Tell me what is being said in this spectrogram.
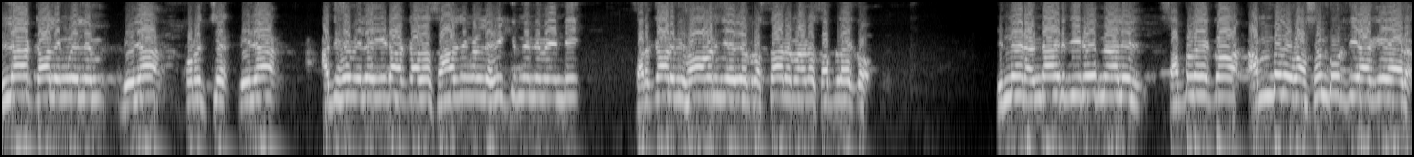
എല്ലാ കാലങ്ങളിലും വില കുറച്ച് വില അധിക വില ഈടാക്കാതെ സാധനങ്ങൾ ലഭിക്കുന്നതിന് വേണ്ടി സർക്കാർ വിഭാവനം ചെയ്ത പ്രസ്ഥാനമാണ് സപ്ലൈകോ. ഇന്ന് രണ്ടായിരത്തി ഇരുപത്തിനാലിൽ സപ്ലൈകോ അമ്പത് വർഷം പൂർത്തിയാക്കുകയാണ്.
